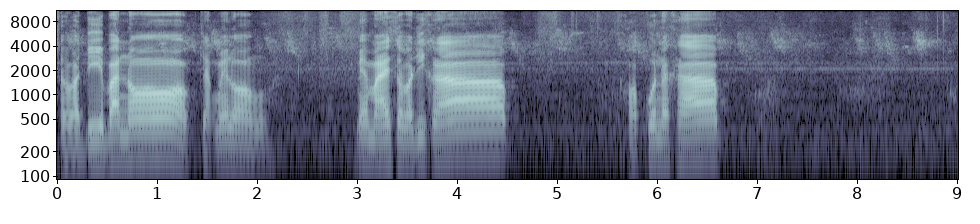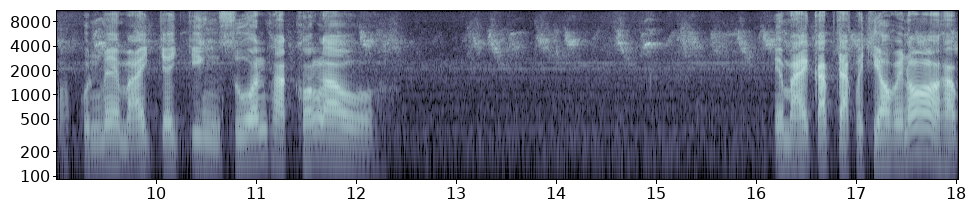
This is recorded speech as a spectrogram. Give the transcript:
สวัสดีบ้านนอกจากแม่รอง แม่ไม้สวัสดีครับ ขอบคุณนะครับ ขอบคุณแม่ไม้ใจจริงสวนผักของเราแม่ไม้กลับจากไปเที่ยวไปนอครับ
